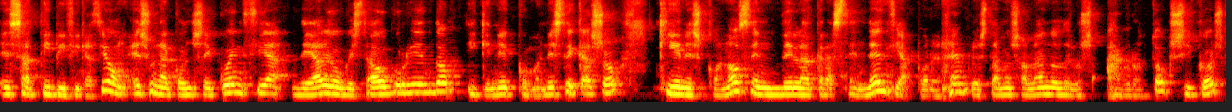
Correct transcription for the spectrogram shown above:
esa tipificación. Es una consecuencia de algo que está ocurriendo y que, como en este caso, quienes conocen de la trascendencia, por ejemplo, estamos hablando de los agrotóxicos,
